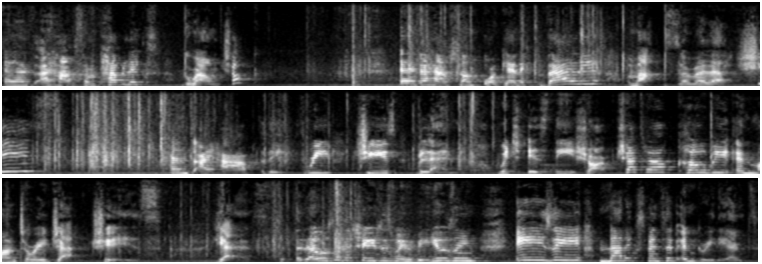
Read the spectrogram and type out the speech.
And I have some Publix ground chuck. And I have some Organic Valley mozzarella cheese. And I have the three cheese blend, which is the sharp cheddar, Colby, and Monterey Jack cheese. Yes, those are the cheeses we will be using. Easy, not expensive ingredients.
